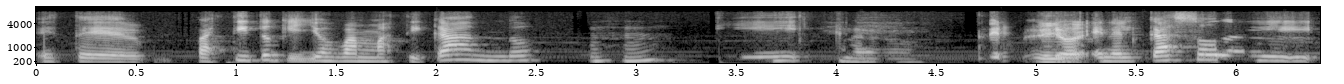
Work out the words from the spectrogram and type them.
este pastito que ellos van masticando. Y pero eh, en el caso del,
